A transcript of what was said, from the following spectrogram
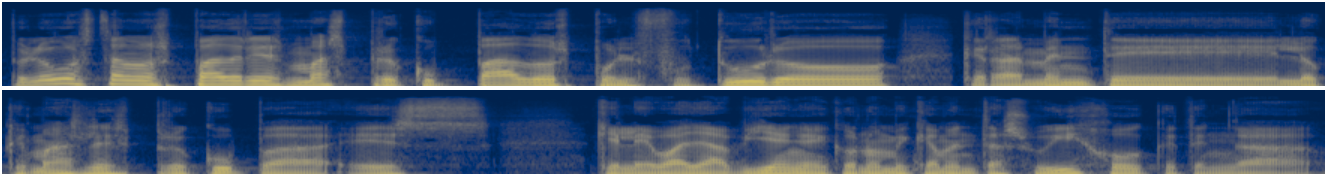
Pero luego están los padres más preocupados por el futuro, que realmente lo que más les preocupa es que le vaya bien económicamente a su hijo, que tenga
